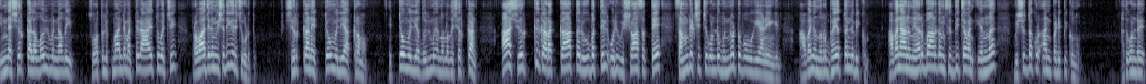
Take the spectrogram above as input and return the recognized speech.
ഇന്ന ഷിർക്കല ദുൽമുൻ നദീം. സൂറത്തുൽ ലുക്മാന്റെ മറ്റൊരു ആയത്ത് വെച്ച് പ്രവാചകൻ വിശദീകരിച്ചു കൊടുത്തു. ഷിർക്കാണ് ഏറ്റവും വലിയ അക്രമം. ഏറ്റവും വലിയ ദുൽമ് എന്നുള്ളത് ഷിർക്കാണ് ആ ഷിർക്ക് കടക്കാത്ത രൂപത്തിൽ ഒരു വിശ്വാസത്തെ സംരക്ഷിച്ചുകൊണ്ട് മുന്നോട്ട് പോവുകയാണ് എങ്കിൽ അവന് നിർഭയത്വം ലഭിക്കും. അവനാണ് നേർമാർഗം സിദ്ധിച്ചവൻ എന്ന് വിശുദ്ധ ഖുർആൻ പഠിപ്പിക്കുന്നു. അതുകൊണ്ട്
